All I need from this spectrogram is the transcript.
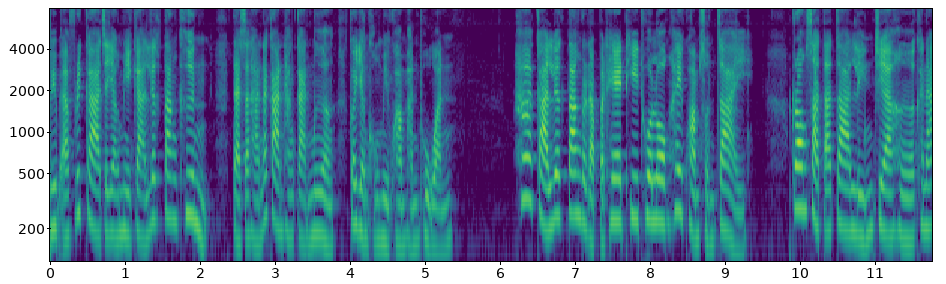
วีปแอฟริกาจะยังมีการเลือกตั้งขึ้น แต่สถานการณ์ทางการเมืองก็ยังคงมีความผันผวน 5 การเลือกตั้งระดับประเทศที่ทั่วโลกให้ความสนใจรองศาสตราจารย์หลินเจียเหอ คณะ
